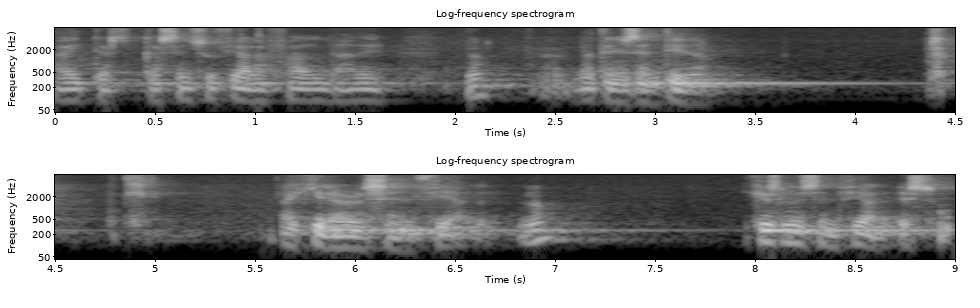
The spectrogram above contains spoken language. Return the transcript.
ay, te has, ensuciado la falda de... ¿no? No tiene sentido. Hay que ir a lo esencial, ¿no? ¿Qué es lo esencial? Eso.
